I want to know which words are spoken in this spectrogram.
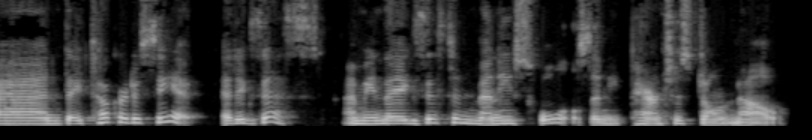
And they took her to see it. It exists. I mean, they exist in many schools, and parents just don't know.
